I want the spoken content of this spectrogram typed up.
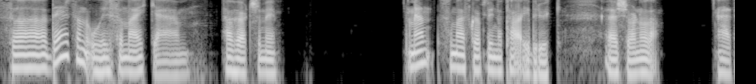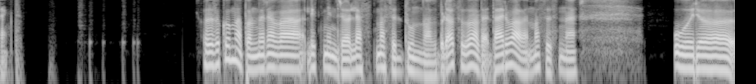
Så det er et sånt ord som jeg ikke har hørt så mye. Men som jeg skal begynne å ta i bruk uh, sjøl nå, da har jeg tenkt. Og så kom jeg på når jeg var litt mindre og leste masse Donald-blad, så var det, der var det masse sånne ord og,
